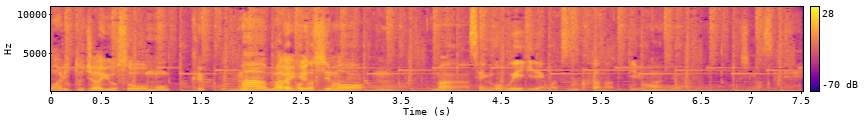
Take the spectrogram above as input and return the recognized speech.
割とじゃあ予想も結構まあまだ今年もまあ戦国駅伝は続くかなっていう感じはしますね。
